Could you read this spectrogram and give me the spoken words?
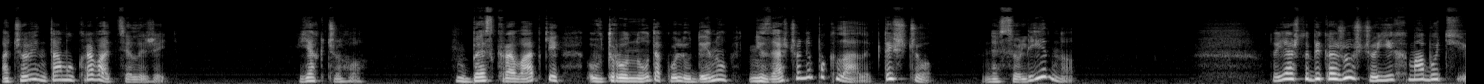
а чого він там у кроватці лежить? Як чого? Без краватки в труну таку людину ні за що не поклали б. Ти що? Не солідно? Ну я ж тобі кажу, що їх, мабуть,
